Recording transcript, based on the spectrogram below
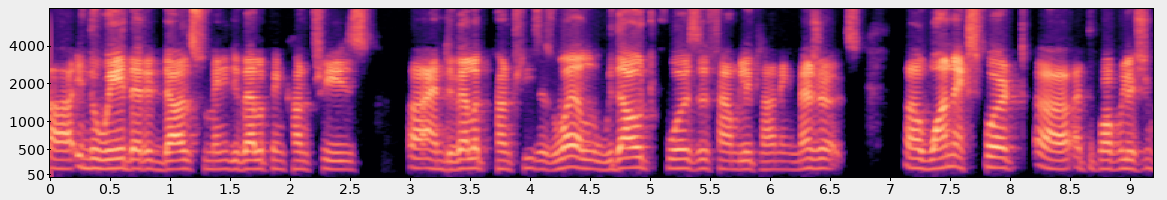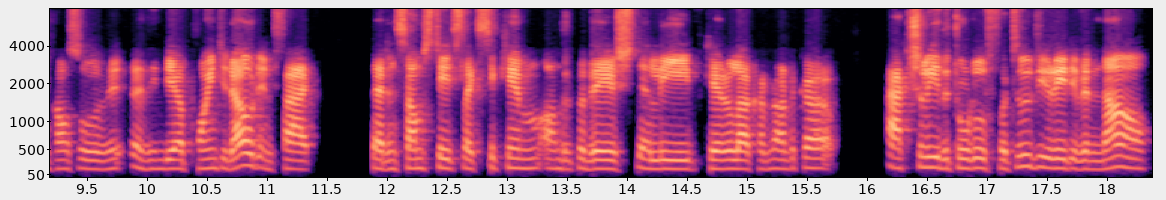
uh, in the way that it does for many developing countries uh, and developed countries as well without coercive family planning measures. Uh, one expert uh, at the Population Council of, of India pointed out, in fact, that in some states like Sikkim, Andhra Pradesh, Delhi, Kerala, Karnataka, actually the total fertility rate even now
